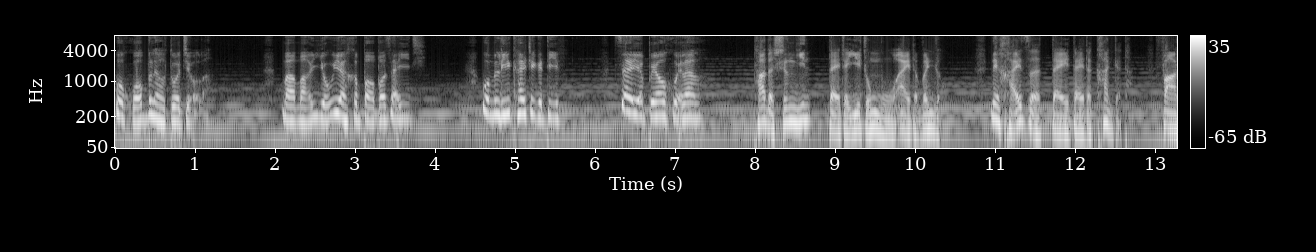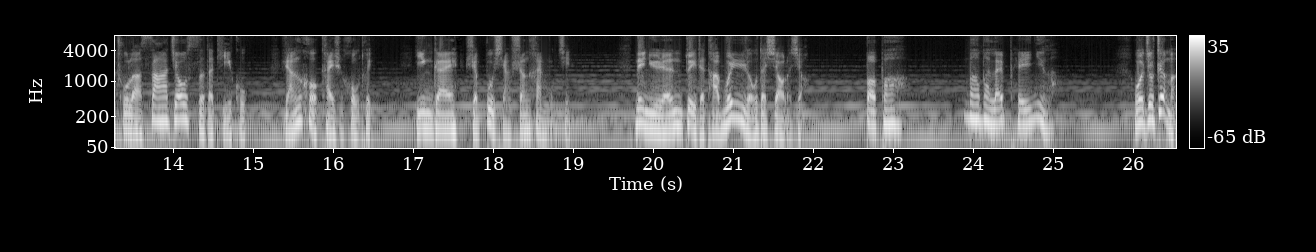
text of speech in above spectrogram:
我活不了多久了。妈妈永远和宝宝在一起，我们离开这个地方，再也不要回来了。他的声音带着一种母爱的温柔。那孩子呆呆地看着他，发出了撒娇似的啼哭，然后开始后退，应该是不想伤害母亲。那女人对着他温柔地笑了笑。宝宝，妈妈来陪你了。我就这么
